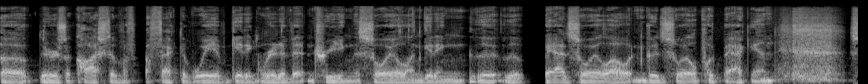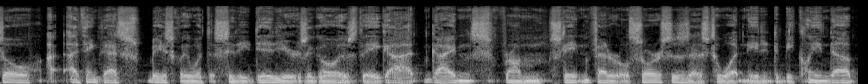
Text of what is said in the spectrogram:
uh, there's a cost of effective way of getting rid of it and treating the soil and getting the, the bad soil out and good soil put back in. So I think that's basically what the city did years ago is they got guidance from state and federal sources as to what needed to be cleaned up.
